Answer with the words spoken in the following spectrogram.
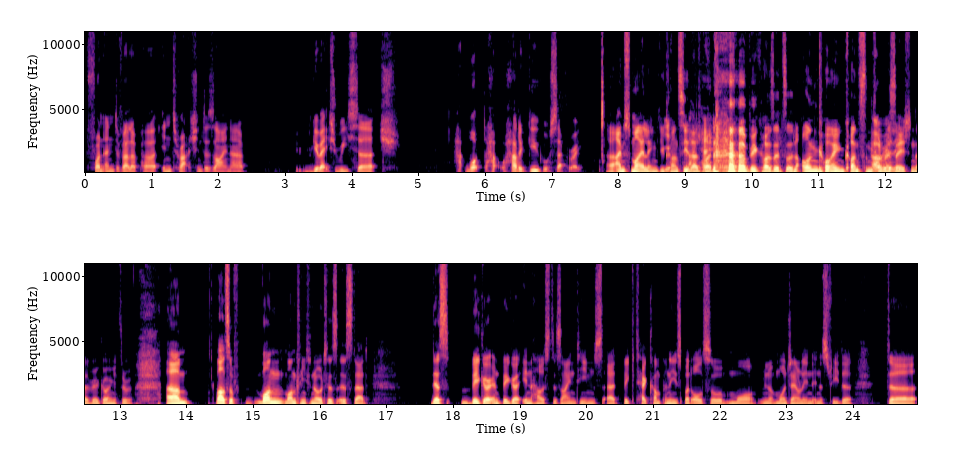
front end developer, interaction designer, UX research? How, what? How, how do Google separate? Uh, I'm smiling. You Yeah, can't see that, okay. but because it's an ongoing, constant Oh, really? conversation that we're going through. Um, well, so f- one one thing to notice is that there's bigger and bigger in-house design teams at big tech companies, but also more, you know, more generally in the industry. The the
